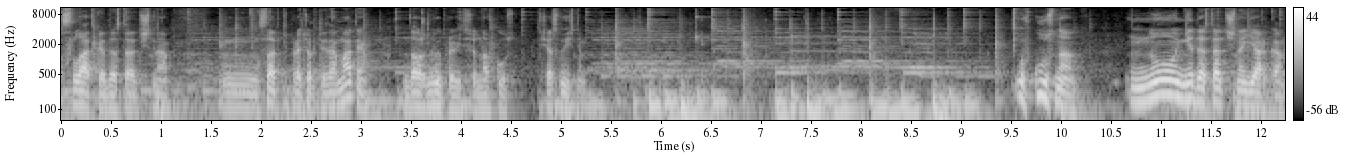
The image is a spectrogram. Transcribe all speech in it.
сладкое достаточно, сладкие протертые томаты должны выправить все на вкус. Сейчас выясним. Вкусно, но недостаточно ярко.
